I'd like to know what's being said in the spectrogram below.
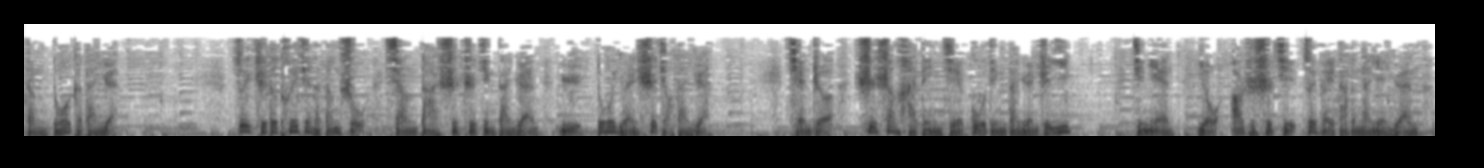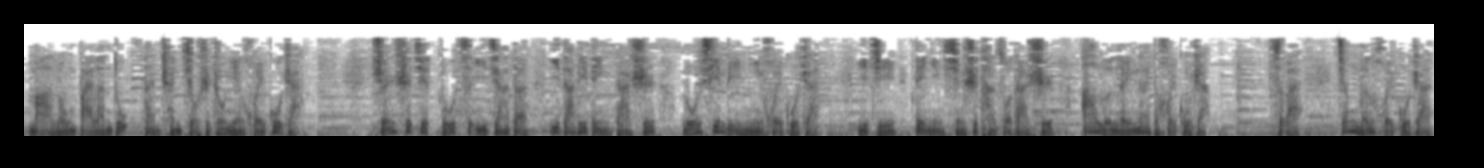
等多个单元。最值得推荐的当属向大师致敬单元与多元视角单元。前者是上海电影节固定单元之一。今年有二十世纪最伟大的男演员马龙·白兰度诞辰九十周年回顾展，全世界独此一家的意大利电影大师罗西里尼回顾展，以及电影形式探索大师阿伦·雷奈的回顾展。此外，姜文回顾展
